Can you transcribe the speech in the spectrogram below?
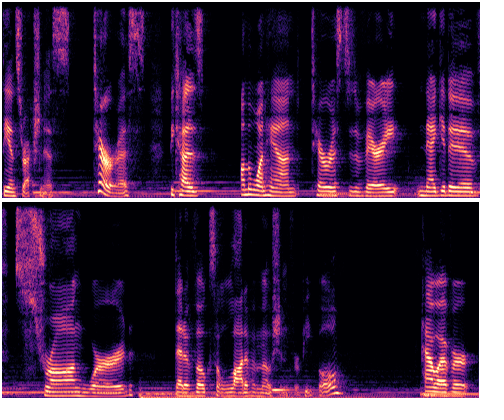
the insurrectionists terrorists? Because, on the one hand, terrorist is a very negative, strong word that evokes a lot of emotion for people. However,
